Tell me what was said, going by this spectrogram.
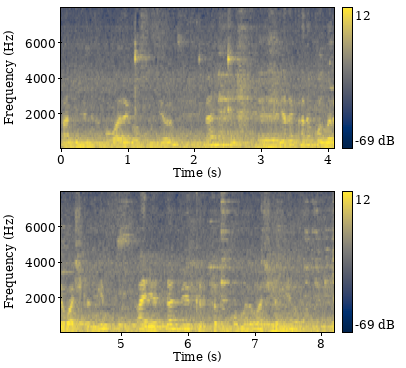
Kandiliniz mübarek olsun diyorum. Ben e, ya da Kadın Kolları Başkanıyım. Ayrıca Büyük Kırık Kadın Kolları Başkanıyım. E,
